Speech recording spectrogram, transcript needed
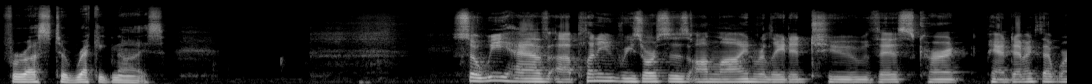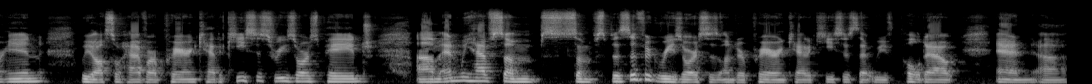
for us to recognize. So, we have uh, plenty of resources online related to this current pandemic that we're in. We also have our prayer and catechesis resource page, um, and we have some some specific resources under prayer and catechesis that we've pulled out, and uh,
